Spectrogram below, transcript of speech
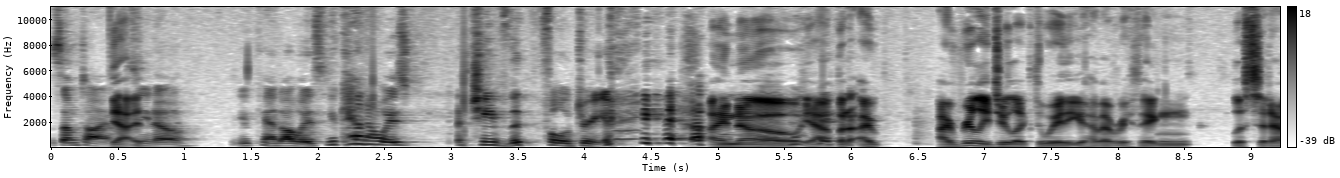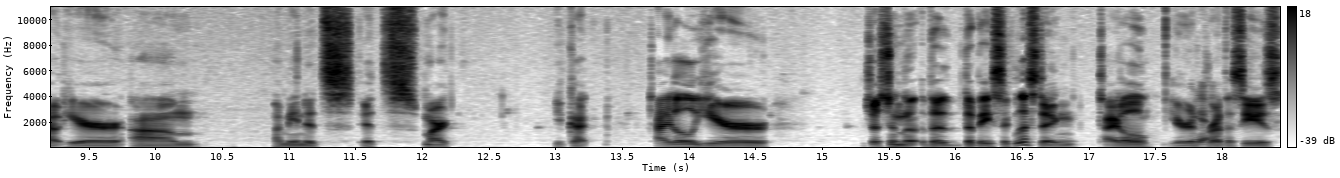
sometimes, Mm-hmm. Yeah, it- you know, you can't always you can't always achieve the full dream. I know. Yeah, but I I really do like the way that you have everything listed out here. Um, I mean, it's it's smart. You've got title, year, just in the the, the basic listing. Title, year in Yeah. parentheses,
